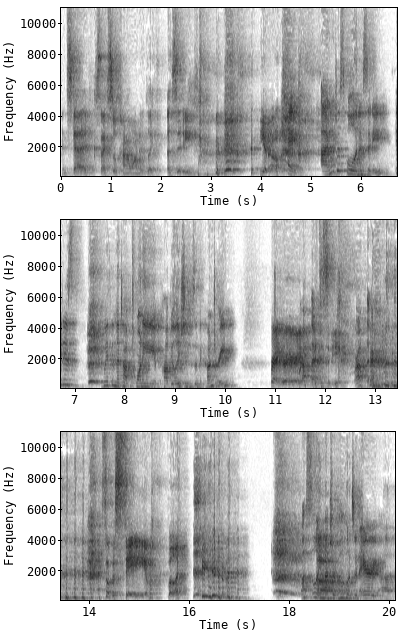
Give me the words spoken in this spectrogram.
instead because I still kind of wanted like a city, you know. Hey, I went to school in a city. It is within the top 20 populations in the country. Right, right, right. We're up there. It's a city. We're up there. it's not the same, but like bustling Uh, metropolitan area,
